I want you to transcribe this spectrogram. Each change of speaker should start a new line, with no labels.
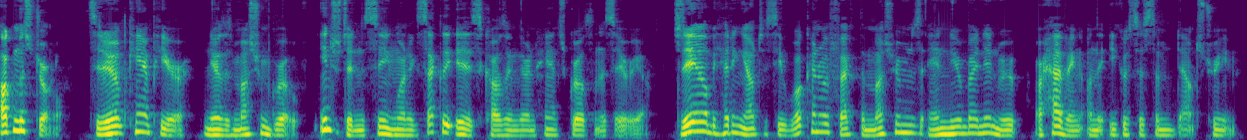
Alchemist Journal. Setting up camp here, near this mushroom grove, interested in seeing what exactly is causing their enhanced growth in this area. Today I'll be heading out to see what kind of effect the mushrooms and nearby Nirnroot are having on the ecosystem downstream.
